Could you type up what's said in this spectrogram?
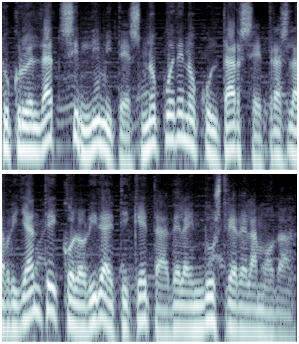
tu crueldad sin límites no pueden ocultarse tras la brillante y colorida etiqueta de la industria de la moda.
